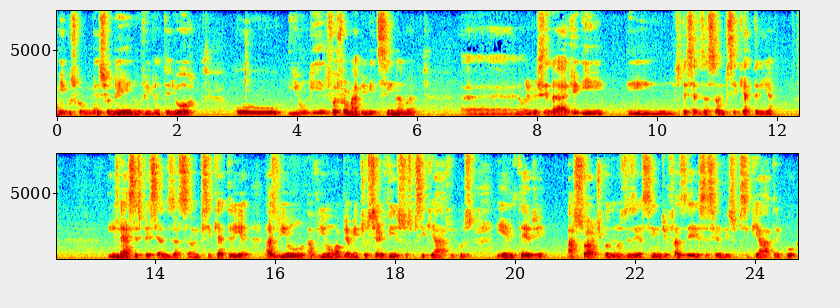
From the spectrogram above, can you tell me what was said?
Amigos, como mencionei no vídeo anterior, o Jung foi formado em medicina, não é? é na universidade e em especialização em psiquiatria. E nessa especialização em psiquiatria haviam, haviam obviamente os serviços psiquiátricos e ele teve a sorte, podemos dizer assim, de fazer esse serviço psiquiátrico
